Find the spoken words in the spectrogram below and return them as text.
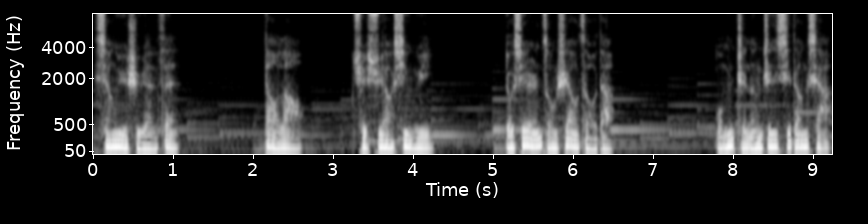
相遇是缘分，到老，却需要幸运。有些人总是要走的，我们只能珍惜当下。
